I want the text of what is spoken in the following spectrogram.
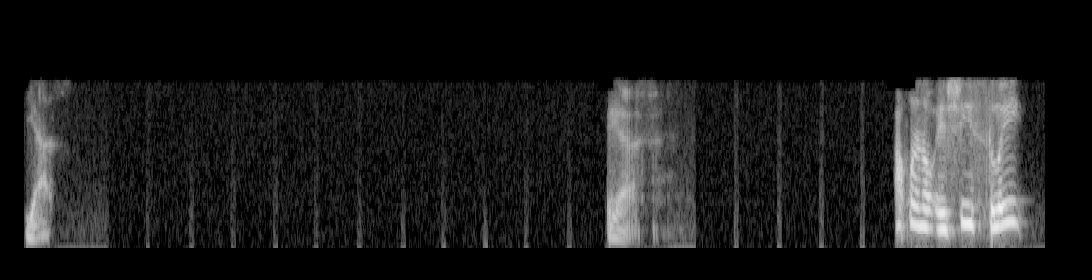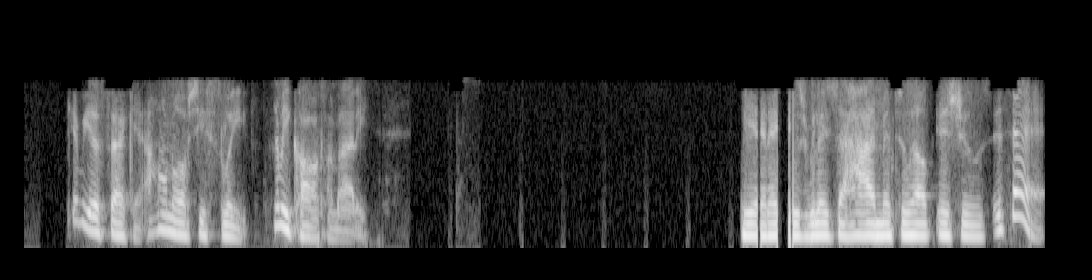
Yes. Yes. I want to know, is she asleep? Give me a second. I don't know if she's asleep. Let me call somebody. Yeah, they use related to high mental health issues. It's sad.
